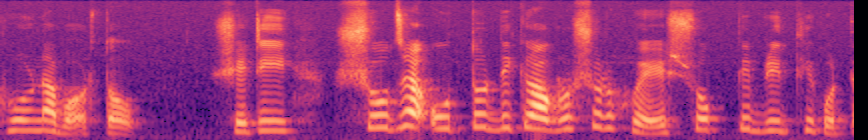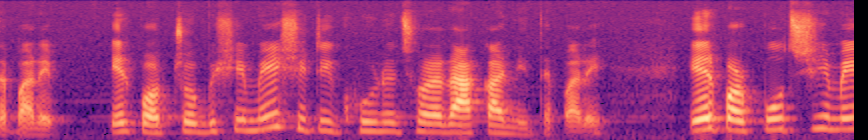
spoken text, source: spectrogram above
ঘূর্ণাবর্ত। সেটি সোজা উত্তর দিকে অগ্রসর হয়ে শক্তি বৃদ্ধি করতে পারে। এরপর চব্বিশে মে সেটি ঘূর্ণিঝড়ের আকার নিতে পারে। এরপর পঁচিশে মে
